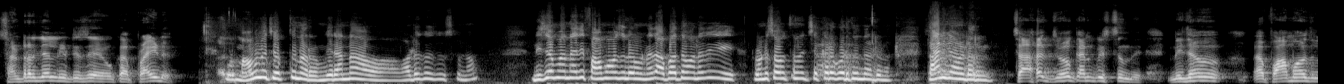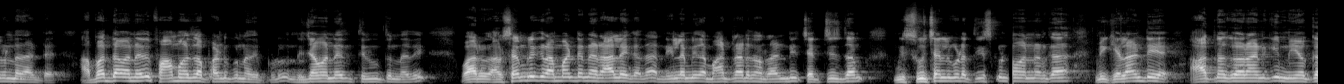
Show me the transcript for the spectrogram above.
central jail it is a ఒక ప్రైడ్. ఇప్పుడు మామూలుగా చెప్తున్నారు. మీరన్నా అడుగు చూసుకున్నాం నిజం అనేది ఫామ్ హౌస్లో ఉన్నది అబద్ధం అనేది రెండు సంవత్సరాల చక్కెర కొడుతుంది అంటున్నారు దానికి ఏమంటారు? చాలా జోక్ అనిపిస్తుంది. నిజం ఫామ్ హౌస్లో ఉన్నదంటే. అబద్ధం అనేది ఫామ్ హౌస్లో పండుకున్నది ఇప్పుడు. నిజం అనేది తిరుగుతున్నది. వారు అసెంబ్లీకి రమ్మంటేనే రాలే కదా. నీళ్ళ మీద మాట్లాడదాం రండి చర్చిద్దాం. మీ సూచనలు కూడా తీసుకుంటాం అన్నారు కదా మీకు ఎలాంటి ఆత్మగౌరవానికి మీ యొక్క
